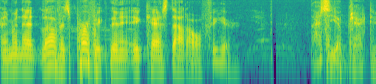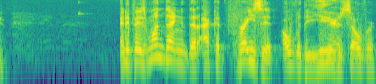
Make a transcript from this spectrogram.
And when that love is perfect, then it, it casts out all fear. That's the objective. And if there's one thing that I could phrase it over the years, over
